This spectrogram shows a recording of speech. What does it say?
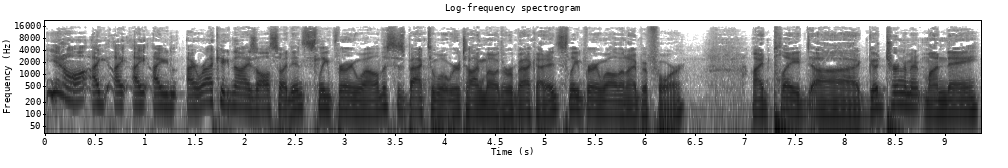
you know, I, I, I, I recognize also I didn't sleep very well. This is back to what we were talking about with Rebecca. I didn't sleep very well the night before. I'd played uh, good tournament Monday.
